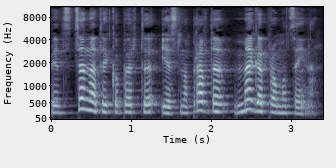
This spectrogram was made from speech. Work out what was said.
Więc cena tej koperty jest naprawdę mega promocyjna.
